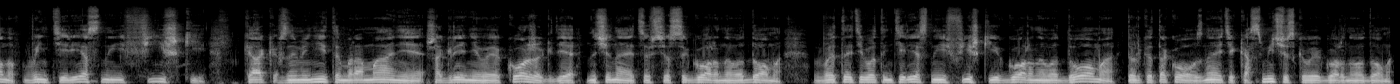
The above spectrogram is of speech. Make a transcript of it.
дублонов в интересные фишки, как в знаменитом романе «Шагреневая кожа», где начинается все с игорного дома. Вот эти вот интересные фишки игорного дома, только такого, знаете, космического игорного дома,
